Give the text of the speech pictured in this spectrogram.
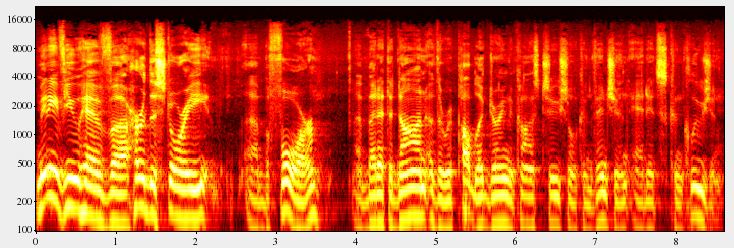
Many of you have uh, heard this story uh, before, uh, but at the dawn of the Republic during the Constitutional Convention, at its conclusion,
